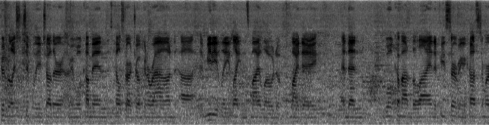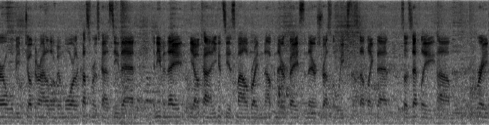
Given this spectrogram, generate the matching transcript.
good relationship with each other. I mean, we'll come in, he'll start joking around, uh, immediately lightens my load of my day, and then we'll come out of the line. If he's serving a customer, we'll be joking around a little bit more. The customers kind of see that, and even they, you know, kind of you can see a smile brighten up in their face in their stressful weeks and stuff like that. So it's definitely um, great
